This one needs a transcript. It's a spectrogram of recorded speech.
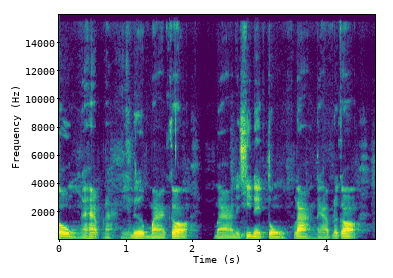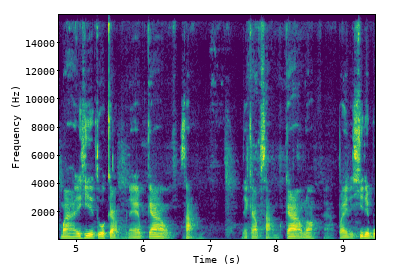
ตรงนะครับนะนี่เริ่มมาก็มาในที่ในตรงล่างนะครับ แล้วก็มาในที่ตัวกลับนะครับ9 3นะครับ3 9เนาะอะไปในที่ในบ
